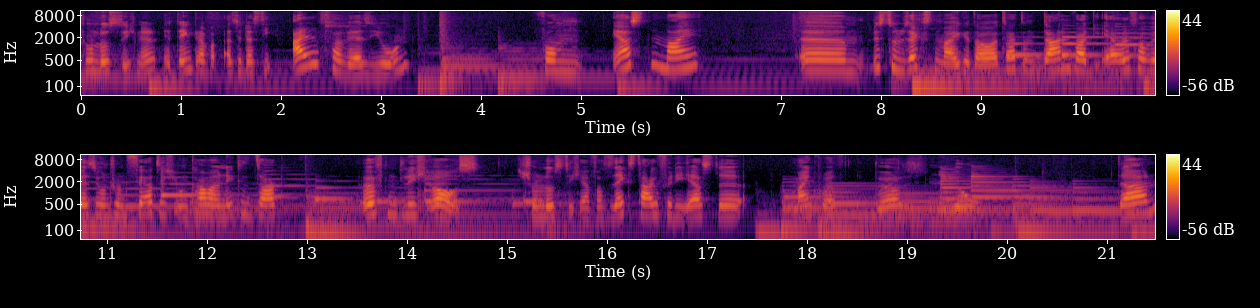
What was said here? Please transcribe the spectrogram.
Schon lustig, ne? Ihr denkt einfach, also dass die Alpha-Version vom 1. Mai ähm, bis zum 6. Mai gedauert hat und dann war die Alpha-Version schon fertig und kam am nächsten Tag öffentlich raus. Schon lustig, einfach sechs Tage für die erste Minecraft-Version. Dann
